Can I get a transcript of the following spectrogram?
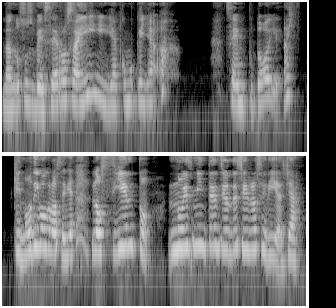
dando sus becerros ahí y ya como que ya ah, se emputó y ay, que no digo grosería, lo siento, no es mi intención decir groserías, ya,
